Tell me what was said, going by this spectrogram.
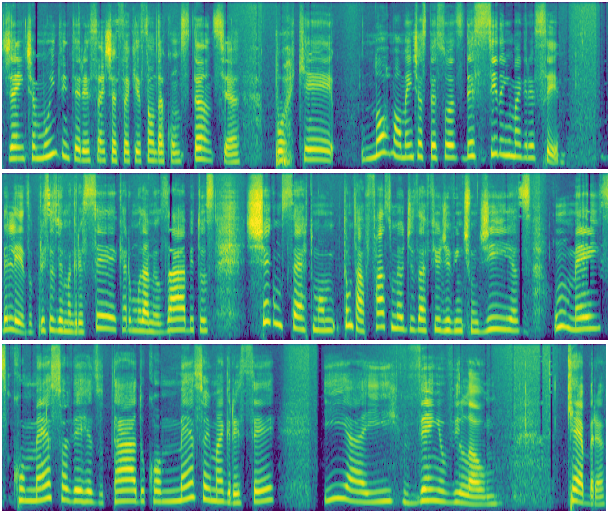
Gente, é muito interessante essa questão da constância, porque normalmente as pessoas decidem emagrecer. beleza, preciso emagrecer, quero mudar meus hábitos. Chega um certo momento, então tá, faço meu desafio de 21 dias, um mês, começo a ver resultado, começo a emagrecer e aí vem o vilão. Quebra,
